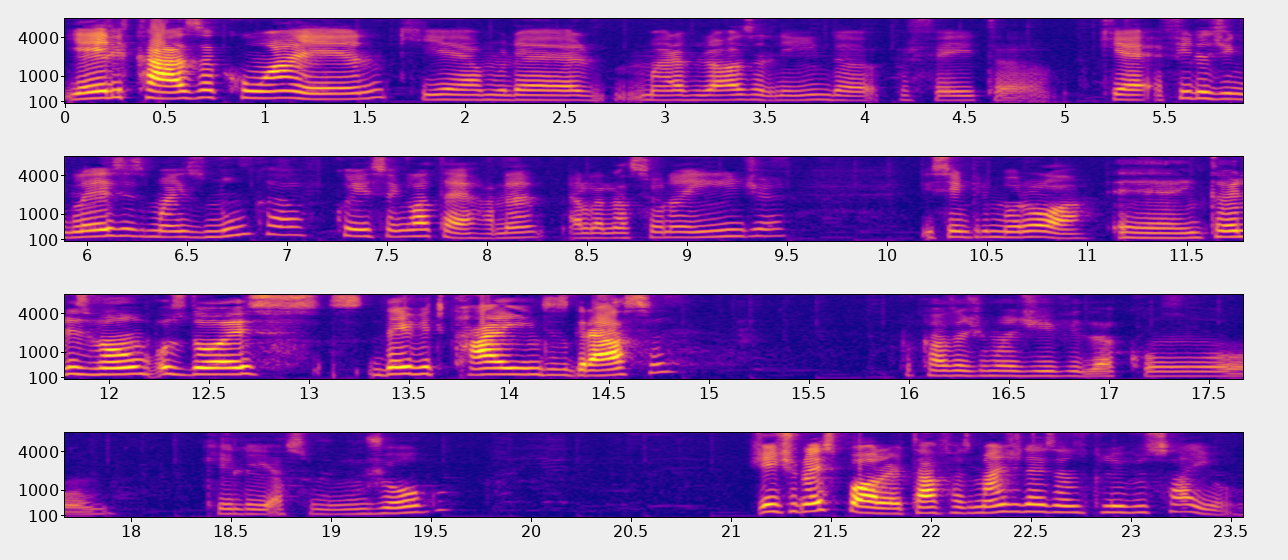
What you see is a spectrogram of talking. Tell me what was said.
E aí ele casa com a Anne, que é a mulher maravilhosa, linda, perfeita, que é filha de ingleses, mas nunca conheceu a Inglaterra, né? Ela nasceu na Índia e sempre morou lá. É, então eles vão, os dois, David cai em desgraça, por causa de uma dívida com que ele assumiu um jogo. Gente, não é spoiler, tá? Faz mais de 10 anos que o livro saiu.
